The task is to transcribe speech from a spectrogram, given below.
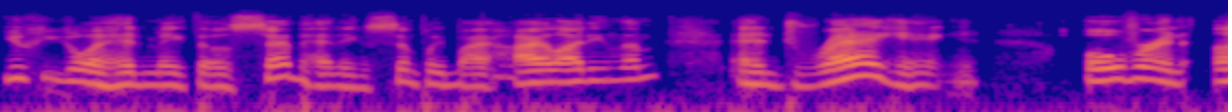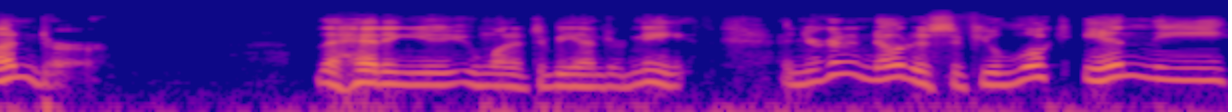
You could go ahead and make those subheadings simply by highlighting them and dragging over and under the heading you, you want it to be underneath. And you're going to notice if you look in the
